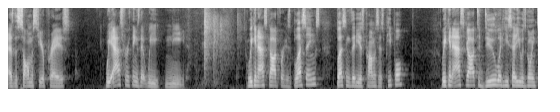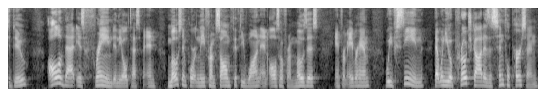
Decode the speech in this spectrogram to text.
as the psalmist here prays, we ask for things that we need. We can ask God for his blessings, blessings that he has promised his people. We can ask God to do what he said he was going to do. All of that is framed in the Old Testament. And most importantly, from Psalm 51 and also from Moses and from Abraham, we've seen that when you approach God as a sinful person,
